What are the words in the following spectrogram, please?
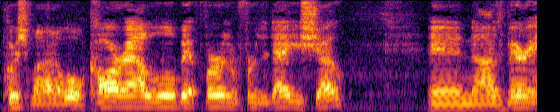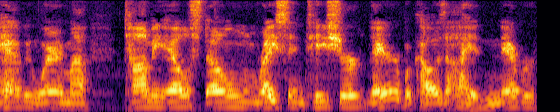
pushed my little car out a little bit further for today's show. And I was very happy wearing my Tommy L. Stone racing t-shirt there because I had never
